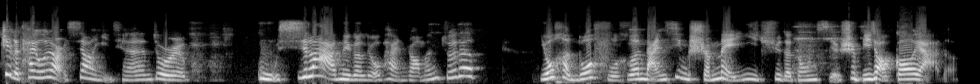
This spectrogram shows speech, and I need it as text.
这个他有点像以前就是古希腊那个流派，你知道吗？你觉得有很多符合男性审美意趣的东西是比较高雅的。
